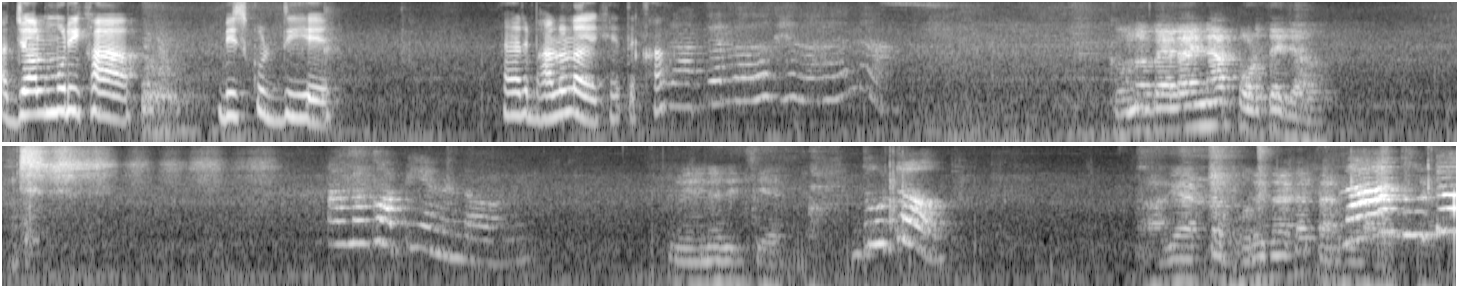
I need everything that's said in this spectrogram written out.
আর জলমুড়ি খা বিস্কুট দিয়ে। হ্যাঁ ভালো লাগে খেতে খা। হয় কোনো বেলায় না পড়তে যাও। আমার কপি এনে দাও আমি। এনে দিচ্ছি দুটো। আগে একটা ভরে দেখা তারপর না আরেকটা। দুটো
